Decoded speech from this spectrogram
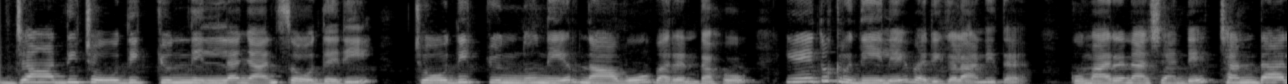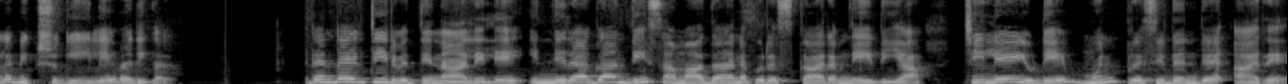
ജാതി ചോദിക്കുന്നില്ല ഞാൻ സോദരി. ചോദിക്കുന്നു നീർ നാവു വരണ്ടഹോ. ഏതു കൃതിയിലെ വരികളാണിത്? കുമാരനാശാന്റെ ചണ്ടാല ഭിക്ഷുകിയിലെ വരികൾ. രണ്ടായിരത്തി ഇരുപത്തിനാലിലെ ഇന്ദിരാഗാന്ധി സമാധാന പുരസ്കാരം നേടിയ ചിലെയുടെ മുൻ പ്രസിഡന്റ് ആര്?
